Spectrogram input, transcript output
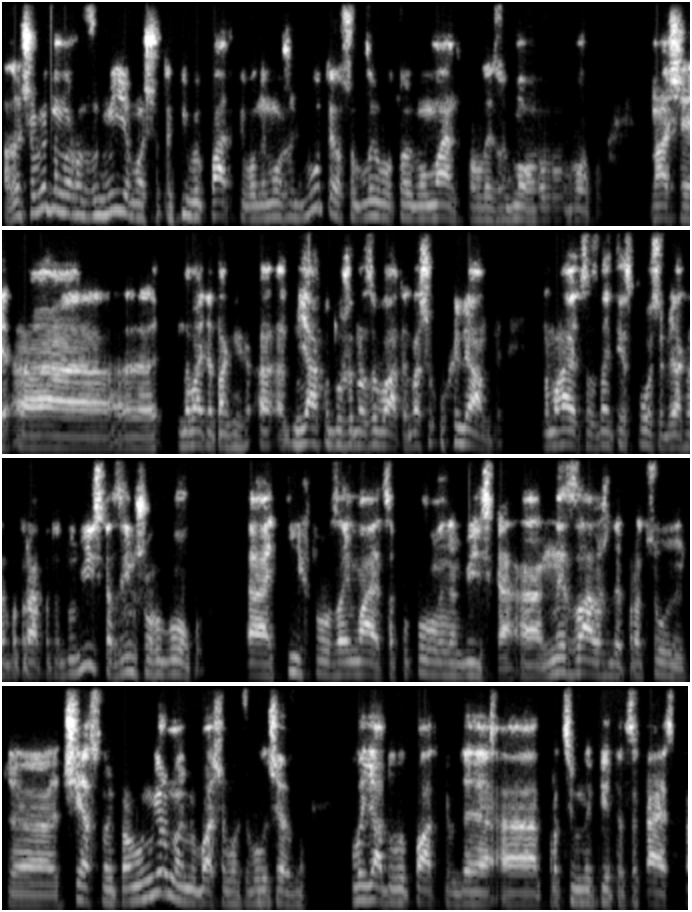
Але очевидно, ми розуміємо, що такі випадки вони можуть бути, особливо в той момент, коли з одного боку наші е, давайте так їх е, е, м'яко дуже називати, наші ухилянти намагаються знайти спосіб, як не потрапити до війська. З іншого боку, е, ті, хто займається поповненням війська, не завжди працюють чесно і правомірно. Ми бачимо цю величезну плеяду випадків, де працівники ТЦК СП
